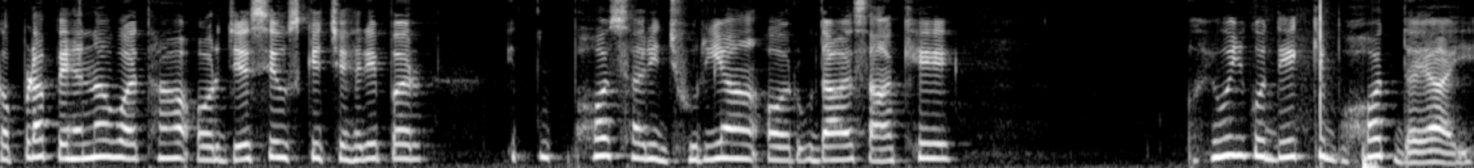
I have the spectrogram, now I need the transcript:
कपड़ा पहना हुआ था और जैसे उसके चेहरे पर बहुत सारी झुरियाँ और उदास आँखें, हुई को देख के बहुत दया आई।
